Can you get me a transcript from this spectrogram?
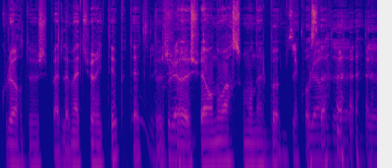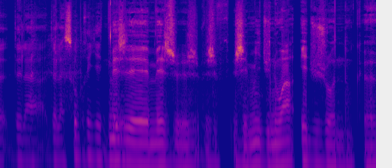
couleur de, je sais pas, de la maturité peut-être. Je, suis- je suis en noir sur mon album. La c'est pour couleur ça. de, de, de la, de la sobriété. Mais j'ai, mais mis du noir et du jaune, donc euh,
